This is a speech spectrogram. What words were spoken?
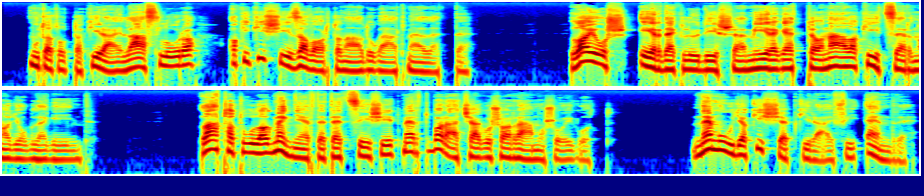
– mutatott a király Lászlóra, aki kissé zavartan áldogált mellette. Lajos érdeklődéssel méregette a nála kétszer nagyobb legényt. Láthatólag megnyerte tetszését, mert barátságosan rámosolygott. Nem úgy a kisebb királyfi, Endre.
